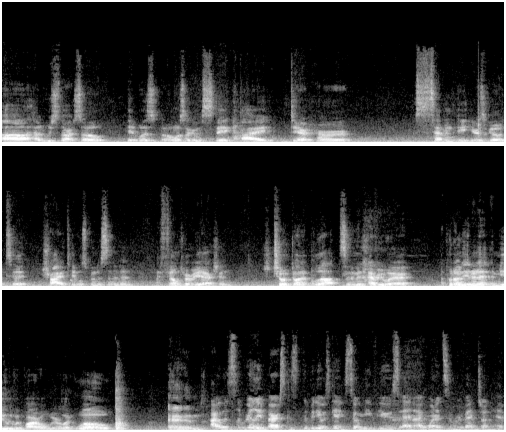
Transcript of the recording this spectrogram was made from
Uh, how did we start? So it was almost like a mistake. I dared her seven, eight years ago to try a tablespoon of cinnamon. I filmed her reaction. She choked on it, blew out cinnamon everywhere. I put it on the internet and immediately went viral. We were like, whoa. And I was really embarrassed because the video was getting so many views, and I wanted some revenge on him.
